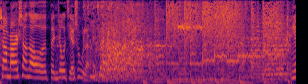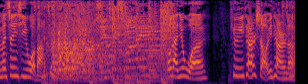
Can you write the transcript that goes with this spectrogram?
上班上到本周结束了。你们珍惜我吧，我感觉我听一天少一天了。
